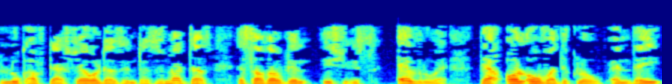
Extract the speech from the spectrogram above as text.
look after shareholders' interest is not just a South African issue, it's everywhere. They are all over the globe and they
